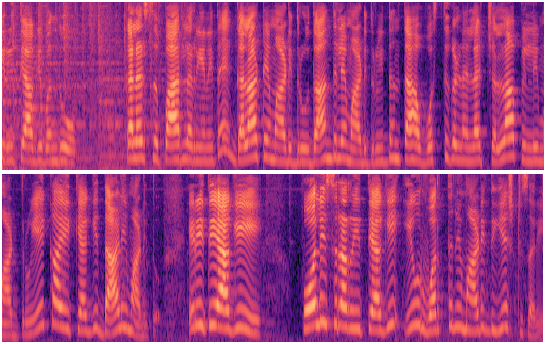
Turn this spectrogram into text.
ಈ ರೀತಿಯಾಗಿ ಬಂದು ಕಲರ್ಸ್ ಪಾರ್ಲರ್ ಏನಿದೆ, ಗಲಾಟೆ ಮಾಡಿದ್ರು, ದಾಂಧಲೆ ಮಾಡಿದ್ರು, ಇದ್ದಂತಹ ವಸ್ತುಗಳನ್ನೆಲ್ಲ ಚಲ್ಲಾಪಿಲ್ಲಿ ಮಾಡಿದ್ರು, ಏಕಾಏಕಿಯಾಗಿ ದಾಳಿ ಮಾಡಿದ್ರು ಈ ರೀತಿಯಾಗಿ ಪೊಲೀಸರ ರೀತಿಯಾಗಿ ಇವ್ರು ವರ್ತನೆ ಮಾಡಿದ್ದು ಎಷ್ಟು ಸರಿ?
